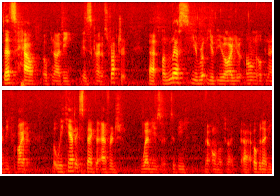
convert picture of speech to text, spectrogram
That's how OpenID is kind of structured, uh, unless you, you, you, are your own OpenID provider. But we can't expect the average web user to be their own OpenID, uh, OpenID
